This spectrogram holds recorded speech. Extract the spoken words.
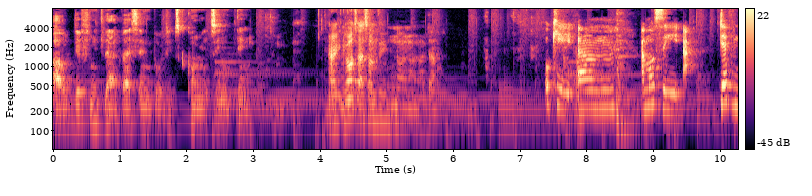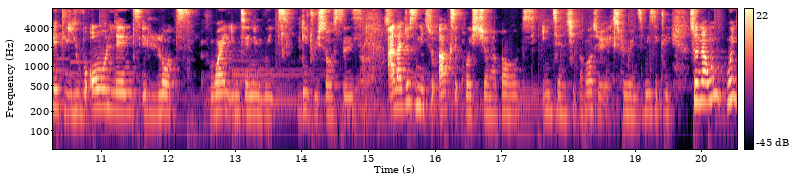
I would definitely advise anybody to come into anything. All right. You want to add something? No, no, no, that. Okay, um, I must say, uh, definitely you've all learned a lot while interning with lead resources, and I just need to ask a question about internship, about your experience, basically. So now, when when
